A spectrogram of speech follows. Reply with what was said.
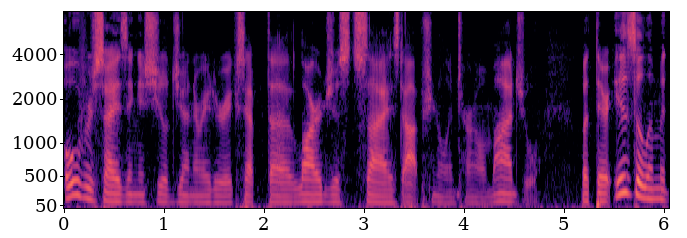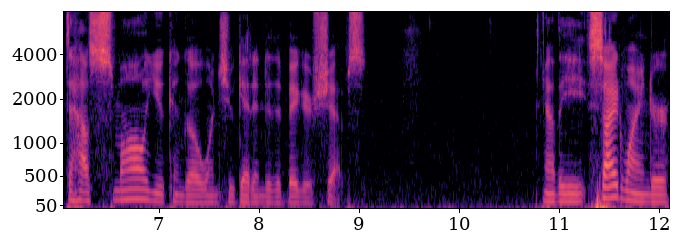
oversizing a shield generator except the largest sized optional internal module, but there is a limit to how small you can go once you get into the bigger ships. Now the Sidewinder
